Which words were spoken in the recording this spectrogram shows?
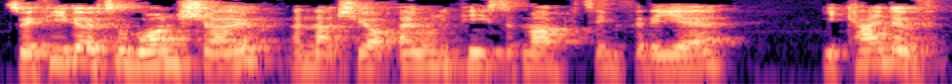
so if you go to one show and that's your only piece of marketing for the year you're kind of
